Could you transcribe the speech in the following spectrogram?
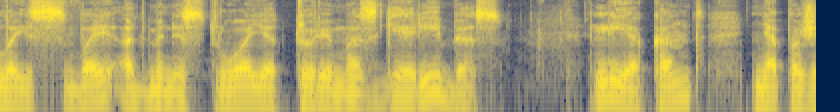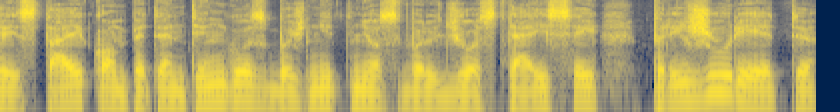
laisvai administruoja turimas gerybės, liekant nepažeistai kompetentingos bažnytinios valdžios teisiai prižiūrėti,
